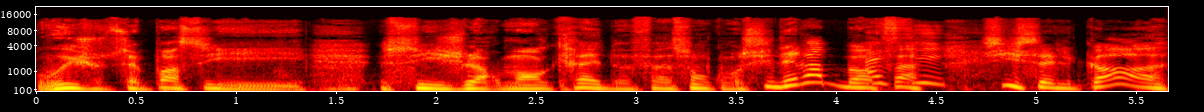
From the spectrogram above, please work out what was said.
Oui, je ne sais pas si, si je leur manquerai de façon considérable, mais ah, enfin, si, c'est le cas.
